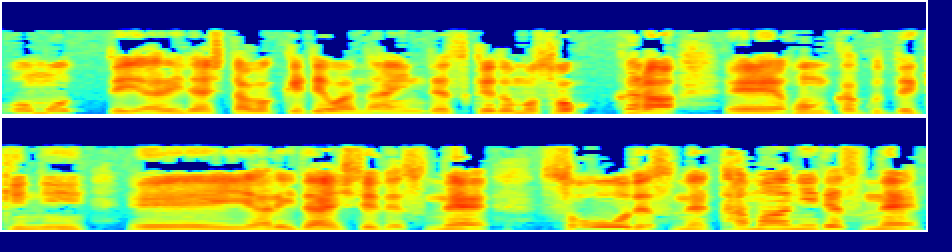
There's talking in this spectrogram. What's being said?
思ってやり出したわけではないんですけども、そっから、えー、本格的に、えー、やり出してですね、そうですね、たまにですね、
